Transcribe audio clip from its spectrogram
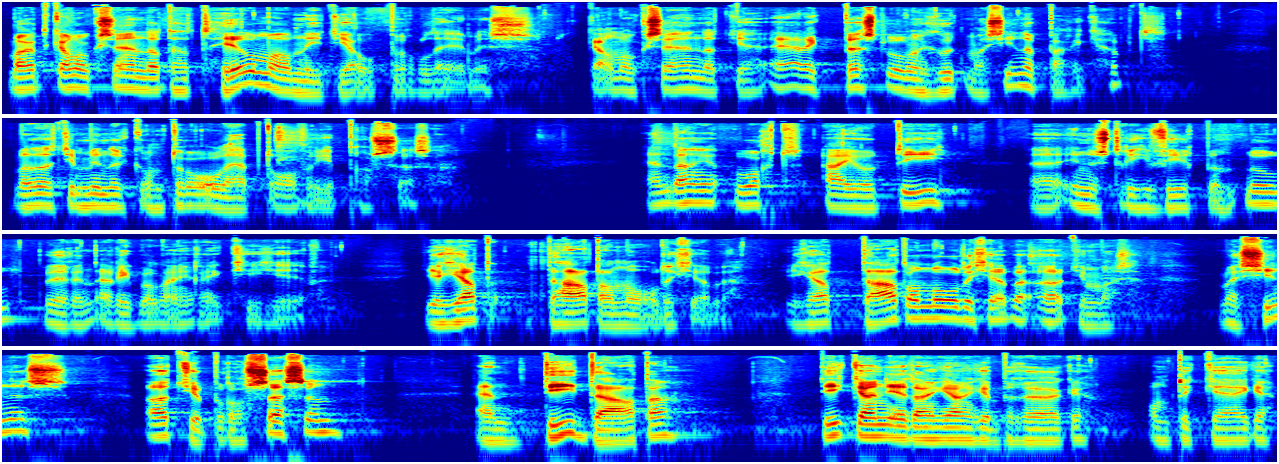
Maar het kan ook zijn dat dat helemaal niet jouw probleem is. Het kan ook zijn dat je eigenlijk best wel een goed machinepark hebt, maar dat je minder controle hebt over je processen. En dan wordt IoT, eh, industrie 4.0, weer een erg belangrijk gegeven. Je gaat data nodig hebben. Je gaat data nodig hebben uit je machines, uit je processen. En die data, die kan je dan gaan gebruiken om te kijken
